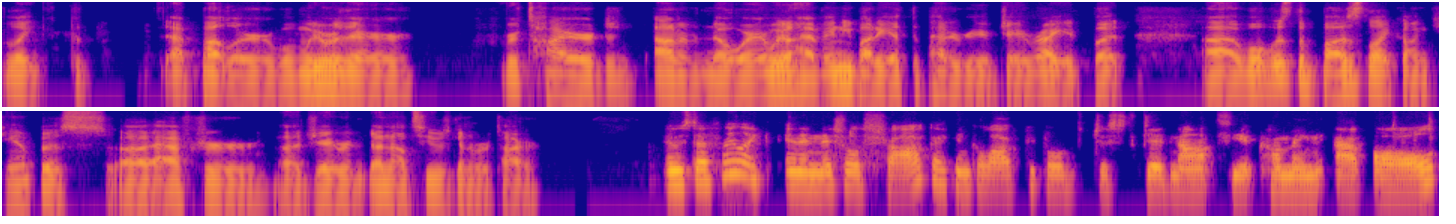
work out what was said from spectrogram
like the, at Butler when we were there retired out of nowhere. We don't have anybody at the pedigree of Jay Wright, but uh, what was the buzz like on campus uh, after uh, Jay re- announced he was going to retire? It was definitely like an initial shock. I think a lot of people just did not see it coming at all.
